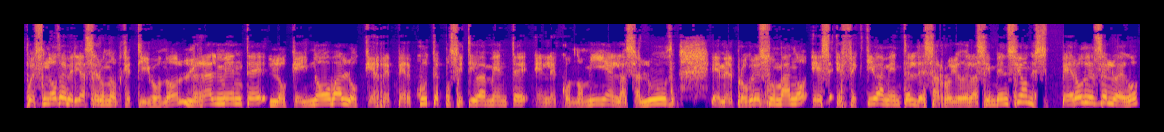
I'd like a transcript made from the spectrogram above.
pues no debería ser un objetivo, ¿no? Realmente lo que innova, lo que repercute positivamente en la economía, en la salud, en el progreso humano, es efectivamente el desarrollo de las invenciones. Pero desde luego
